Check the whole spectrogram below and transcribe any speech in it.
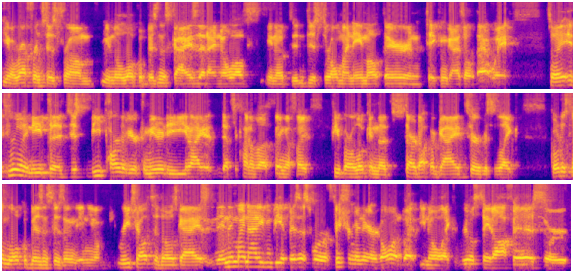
you know references from you know local business guys that I know of. You know, to just throw my name out there and taking guys out that way. So it's really neat to just be part of your community. You know, I, that's a kind of a thing. If like people are looking to start up a guide service, like go to some local businesses and, and, you know reach out to those guys. And it might not even be a business where fishermen are going, but you know like real estate office or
